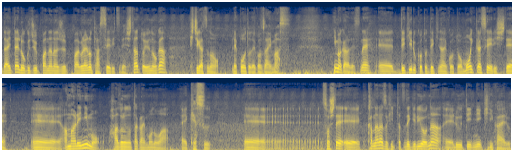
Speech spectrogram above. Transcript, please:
だいたい 60%70% ぐらいの達成率でしたというのが7月のレポートでございます。今からですね、えー、できることできないことをもう一回整理して、えー、あまりにもハードルの高いものは、えー、消す、えー、そして、えー、必ず必達できるような、えー、ルーティンに切り替える。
